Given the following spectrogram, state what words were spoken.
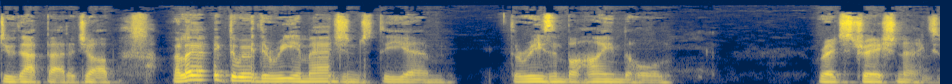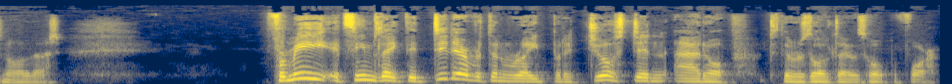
do that bad a job. I like the way they reimagined the um, the reason behind the whole registration act and all of that. For me, it seems like they did everything right, but it just didn't add up to the result I was hoping for.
